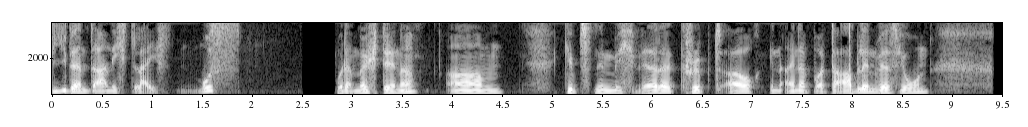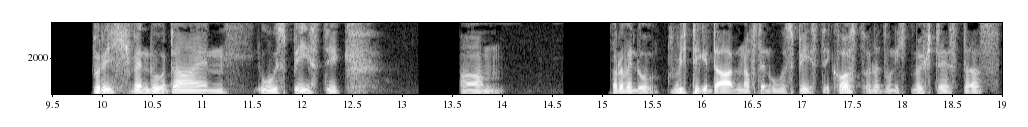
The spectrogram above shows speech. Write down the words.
die dann da nicht leisten muss oder möchte, ne, ähm, gibt's nämlich Werder Crypt auch in einer portablen Version. Sprich, wenn du dein USB-Stick ähm, oder wenn du wichtige Daten auf den USB-Stick hast oder du nicht möchtest, dass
